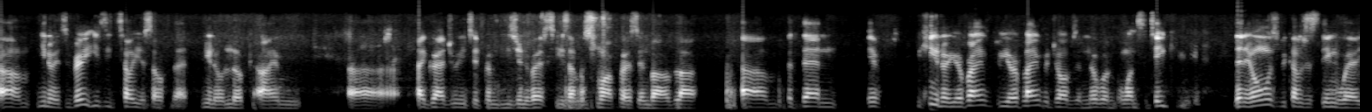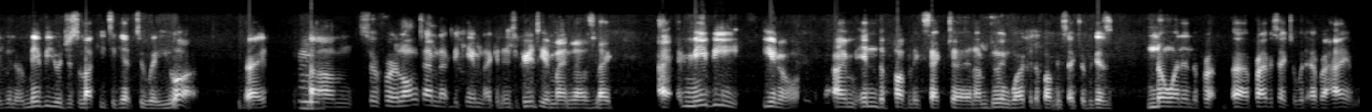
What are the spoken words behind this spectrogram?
um, you know, it's very easy to tell yourself that, you know, look, I'm, uh, I graduated from these universities. I'm a smart person, blah blah blah. Um, but then if you know you're applying you're applying for jobs and no one wants to take you, then it almost becomes this thing where you know maybe you're just lucky to get to where you are, right? Mm-hmm. Um, so for a long time that became like an insecurity of mine, and I was like, I, maybe you know I'm in the public sector and I'm doing work in the public sector because no one in the uh, private sector would ever hire me.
